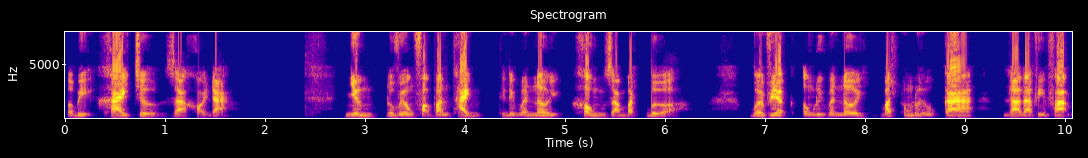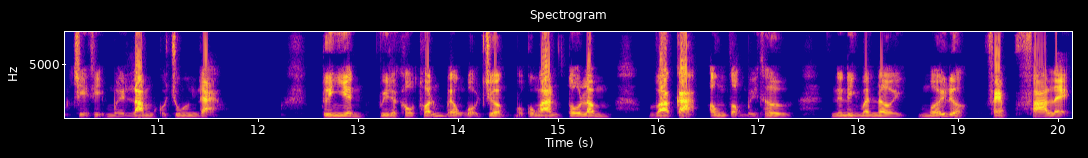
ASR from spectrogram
và bị khai trừ ra khỏi đảng. Nhưng đối với ông Phạm Văn Thành thì Đinh Văn Nơi không dám bắt bừa. Bởi việc ông Đinh Văn Nơi bắt ông Đỗ Hữu Ca là đã vi phạm chỉ thị 15 của Trung ương Đảng. Tuy nhiên vì được hậu thuẫn với ông Bộ trưởng Bộ Công an Tô Lâm và cả ông Tổng Bí Thư nên Đinh Văn Nơi mới được phép phá lệ.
